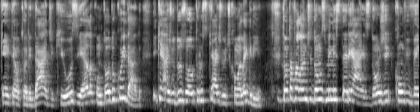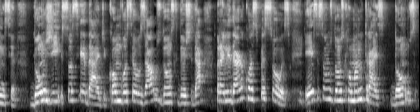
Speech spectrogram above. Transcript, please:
Quem tem autoridade, que use zela com todo cuidado, e quem ajuda os outros, que ajude com alegria. Então tá falando de dons ministeriais, dons de convivência, dons de sociedade, como você usar os dons que Deus te dá para lidar com as pessoas. Esses são os dons que o Romano traz, dons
